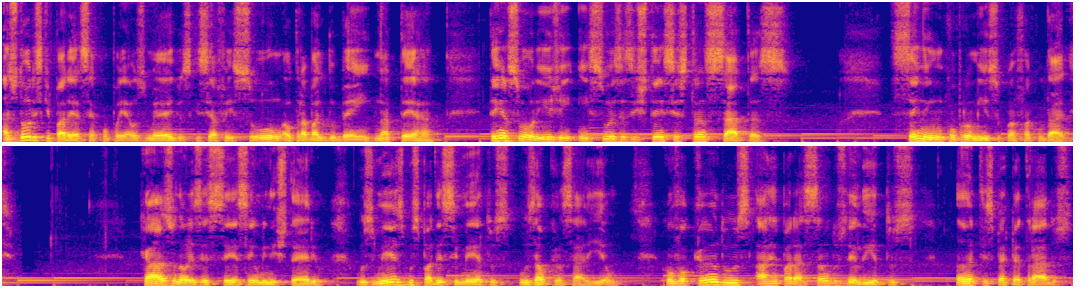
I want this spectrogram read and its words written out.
As dores que parecem acompanhar os médios que se afeiçoam ao trabalho do bem na Terra têm a sua origem em suas existências transatas, sem nenhum compromisso com a faculdade. Caso não exercessem o ministério, os mesmos padecimentos os alcançariam, convocando-os à reparação dos delitos antes perpetrados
